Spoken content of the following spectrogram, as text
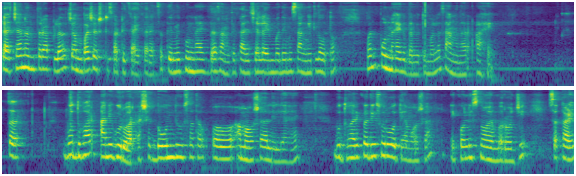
त्याच्यानंतर आपलं चंपाषष्टीसाठी काय करायचं ते मी पुन्हा एकदा सांगते. कालच्या लाईव्हमध्ये मी सांगितलं होतं पण पुन्हा एकदा मी तुम्हाला सांगणार आहे. तर बुधवार आणि गुरुवार असे दोन दिवसात अ, अमावस्या आलेली आहे. बुधवारी कधी सुरू होते अमावस्या? एकोणीस नोव्हेंबर रोजी सकाळी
